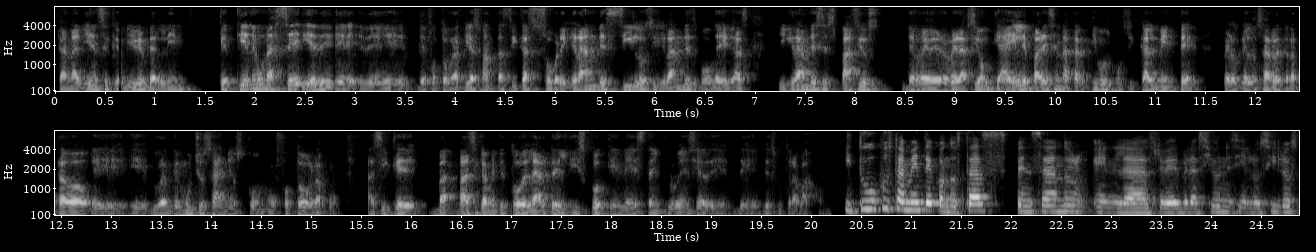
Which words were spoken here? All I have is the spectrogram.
canadiense que vive en Berlín que tiene una serie de, de, fotografías fantásticas sobre grandes silos y grandes bodegas y grandes espacios de reverberación que a él le parecen atractivos musicalmente, pero que los ha retratado eh, eh, durante muchos años como fotógrafo. Así que básicamente todo el arte del disco tiene esta influencia de, de su trabajo. Y tú justamente cuando estás pensando en las reverberaciones y en los hilos,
